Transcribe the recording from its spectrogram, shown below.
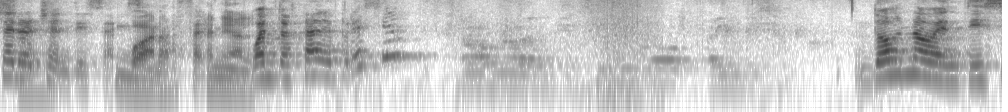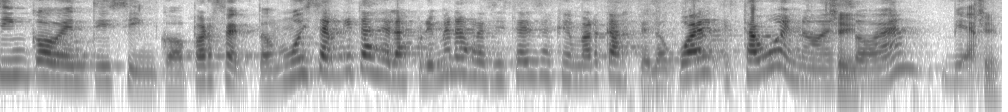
0.86. Bueno, Perfecto. genial. ¿Cuánto está de precio? 2.95, 25. Perfecto. Muy cerquitas de las primeras resistencias que marcaste, lo cual está bueno eso, ¿eh? Bien. Sí.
